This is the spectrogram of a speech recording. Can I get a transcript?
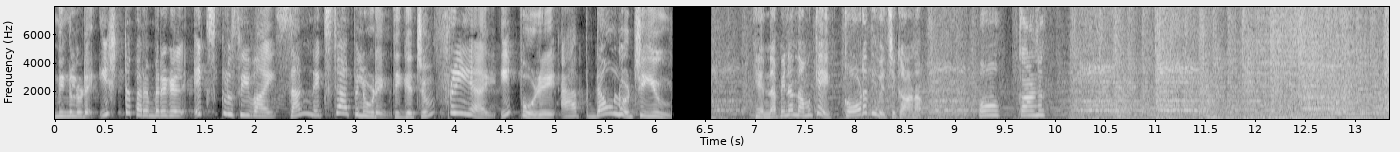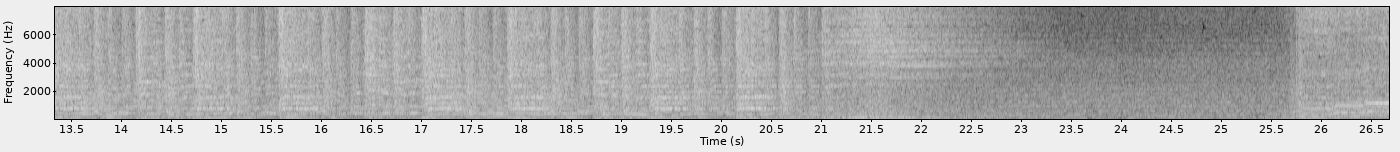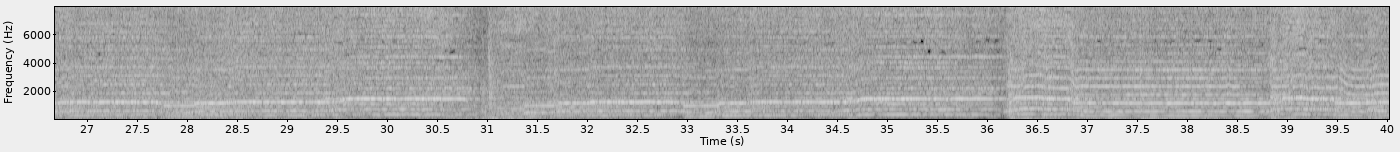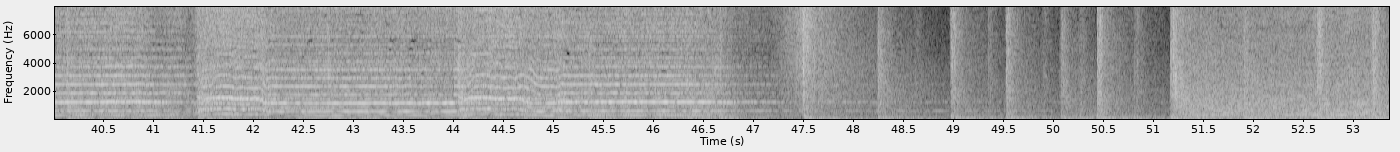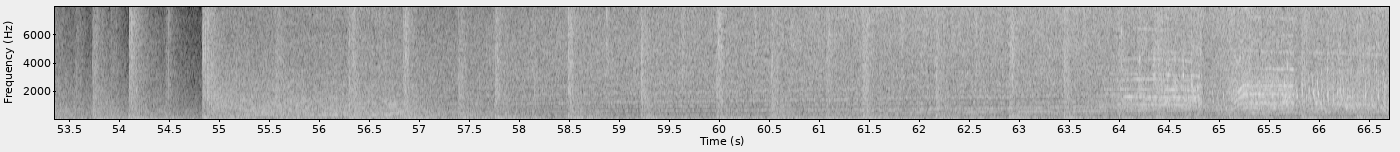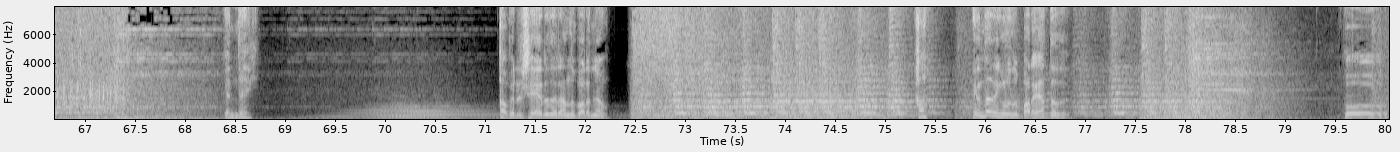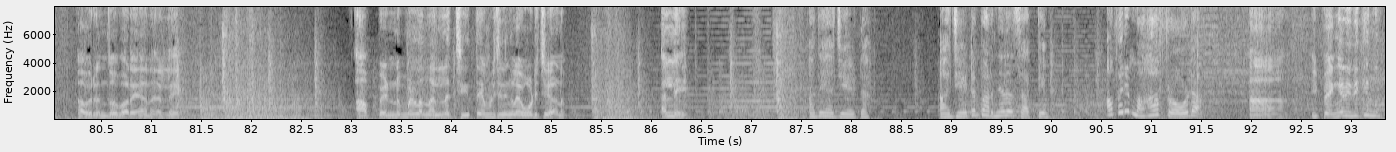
നിങ്ങളുടെ ഇഷ്ട പരമ്പരകൾ എക്സ്ക്ലൂസീവായി സൺ നെക്സ്റ്റ് ആപ്പിലൂടെ തികച്ചും ഫ്രീ ആയി ഇപ്പോഴേ ആപ്പ് ഡൗൺലോഡ് ചെയ്യൂ. എന്നാ പിന്നെ നമുക്കേ കോടതി വെച്ച് കാണാം. ഓ കാണ്. എന്തായി? അവർ ഷെയർ തരാന്ന് പറഞ്ഞോ? എന്താ നിങ്ങളൊന്നും പറയാത്തത്? ഓ അവരെന്തോ പറയാനല്ലേ? ആ പെണ്ണും വെള്ള നല്ല ചീത്തയും വിളിച്ച് നിങ്ങളെ ഓടിച്ചു കാണും. അല്ലേ? അതെ അജയേട്ട. അജയേട്ട പറഞ്ഞതാ സത്യം. അവർ മഹാ ഫ്രോഡാ. ആ ഇപ്പൊ എങ്ങനെ ഇരിക്കുന്നു?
